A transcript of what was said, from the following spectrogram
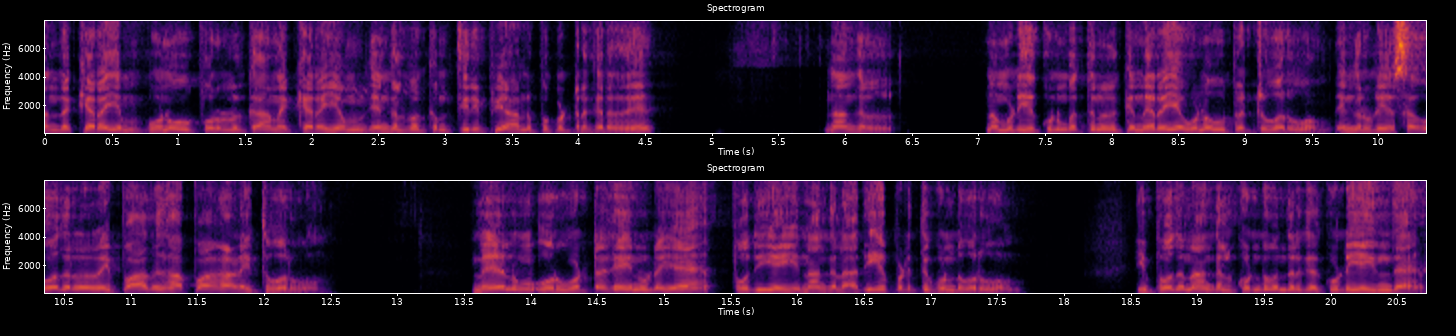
அந்த கிரையும் உணவுப் பொருளுக்கான கிரையும் எங்கள் பக்கம் திருப்பி அனுப்பப்பட்டிருக்கிறது. நாங்கள் நம்முடைய குடும்பத்தினருக்கு நிறைய உணவு பெற்று வருவோம். எங்களுடைய சகோதரரை பாதுகாப்பாக அழைத்து வருவோம். மேலும் ஒரு ஒட்டகையினுடைய பொதியை நாங்கள் அதிகப்படுத்தி கொண்டு வருவோம். இப்போது நாங்கள் கொண்டு வந்திருக்கக்கூடிய இந்த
